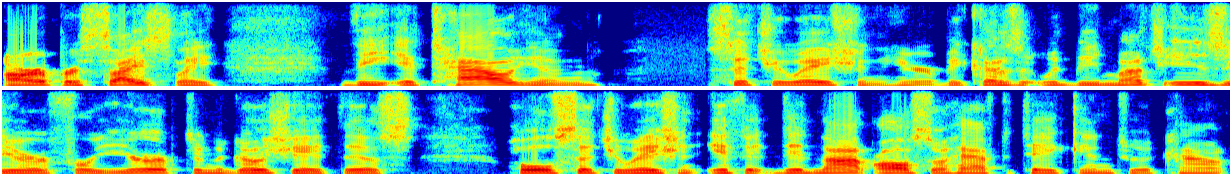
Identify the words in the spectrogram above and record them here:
are precisely the Italian situation here, because it would be much easier for Europe to negotiate this whole situation if it did not also have to take into account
